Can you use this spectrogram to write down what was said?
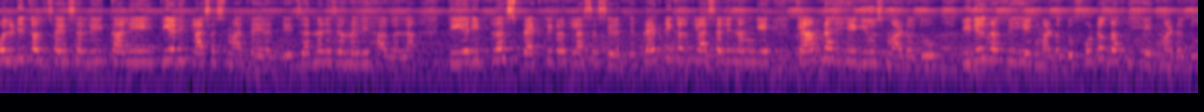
ಪೊಲಿಟಿಕಲ್ ಸೈನ್ಸಲ್ಲಿ ಖಾಲಿ ಥಿಯರಿ ಕ್ಲಾಸಸ್ ಮಾತ್ರ ಇರುತ್ತೆ. ಜರ್ನಲಿಸಮಲ್ಲಿ ಹಾಗಲ್ಲ. ಥಿಯರಿ ಪ್ಲಸ್ ಪ್ರಾಕ್ಟಿಕಲ್ ಕ್ಲಾಸಸ್ ಇರುತ್ತೆ. ಪ್ರಾಕ್ಟಿಕಲ್ ಕ್ಲಾಸಲ್ಲಿ ನಮಗೆ ಕ್ಯಾಮ್ರಾ ಹೇಗೆ ಯೂಸ್ ಮಾಡೋದು ವಿಡಿಯೋಗ್ರಫಿ ಹೇಗೆ ಮಾಡೋದು ಫೋಟೋಗ್ರಫಿ ಹೇಗೆ ಮಾಡೋದು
